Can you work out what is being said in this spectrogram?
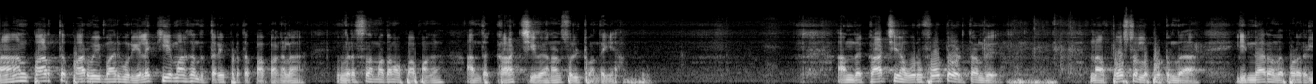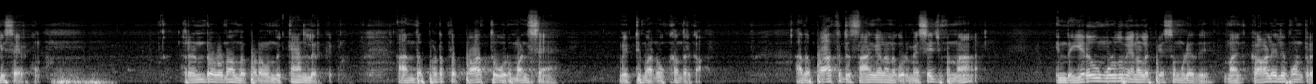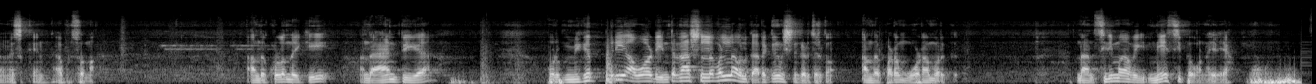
நான் பார்த்த பார்வை மாதிரி ஒரு இலக்கியமாக அந்த திரைப்படத்தை பார்ப்பாங்களா? விரசமதமாக பார்ப்பாங்க. அந்த காட்சி வேணான்னு சொல்லிட்டு வந்தீங்க. அந்த காட்சி நான் ஒரு ஃபோட்டோ எடுத்தாந்து நான் போஸ்டரில் போட்டிருந்தா இந்நேரம் அந்த படம் ரிலீஸ் ஆயிருக்கும். ரெண்டோட அந்த படம் வந்து கேனில் இருக்குது அந்த படத்தை பார்த்த ஒரு மனுஷன் வெற்றிமாறன் உட்காந்துருக்கான் அதை பார்த்துட்டு சாயங்காலம் எனக்கு ஒரு மெசேஜ் பண்ணால் இந்த இரவு முழுதும் என்னால் பேச முடியாது. நான் காலையில் போன்றேன் மெஸ்கேன் அப்படின்னு சொன்னான். அந்த குழந்தைக்கு அந்த ஆண்ட்ரியா ஒரு மிகப்பெரிய அவார்டு இன்டர்நேஷ்னல் லெவலில் அவளுக்கு ரெக்கக்னிஷன் கிடச்சிருக்கும். அந்த படம் ஓடாமல் இருக்குது நான் சினிமாவை நேசிப்பவன் இல்லையா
